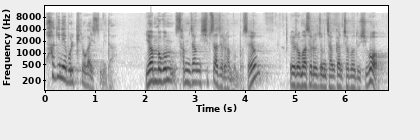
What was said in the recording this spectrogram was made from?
확인해 볼 필요가 있습니다. 요한복음 3장 14절을 한번 보세요. 로마서를 좀 잠깐 접어 두시고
